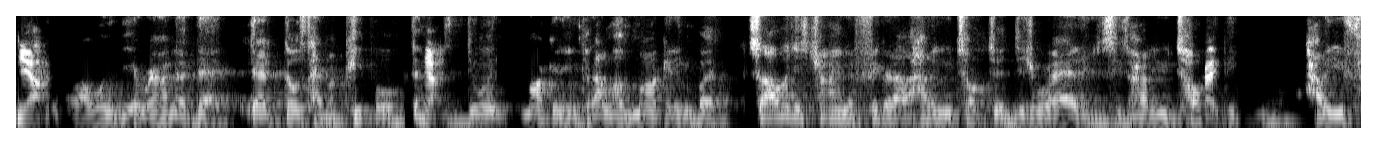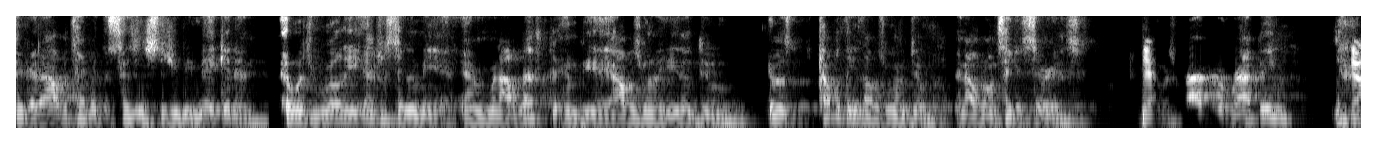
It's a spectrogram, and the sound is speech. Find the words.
Yeah, you know, I want to be around that that that those type of people that's yeah. doing marketing because I love marketing. But so I was just trying to figure out how do you talk to digital ad agencies? How do you talk right. to people? How do you figure it out? What type of decisions should you be making? And it was really interesting to me. And when I left the NBA I was going to either do it was a couple things I was going to do, and I was going to take it serious. Yeah, it was rap, rapping. Yeah,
